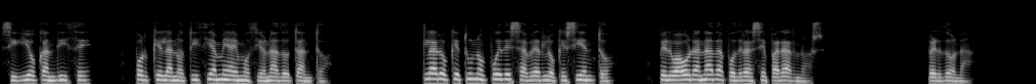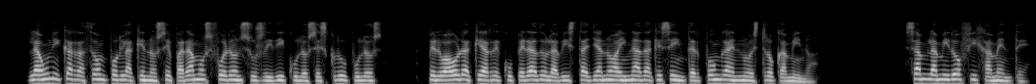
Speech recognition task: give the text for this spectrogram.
siguió Candice, porque la noticia me ha emocionado tanto. Claro que tú no puedes saber lo que siento, pero ahora nada podrá separarnos. Perdona. La única razón por la que nos separamos fueron sus ridículos escrúpulos, pero ahora que ha recuperado la vista ya no hay nada que se interponga en nuestro camino. Sam la miró fijamente.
